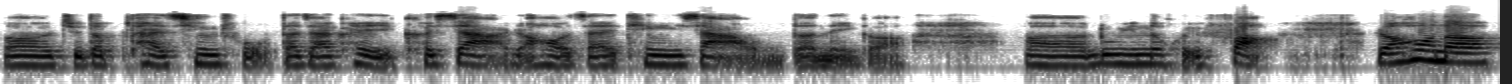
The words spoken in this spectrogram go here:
呃，觉得不太清楚。大家可以课下，然后再听一下我们的那个呃录音的回放，然后呢。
